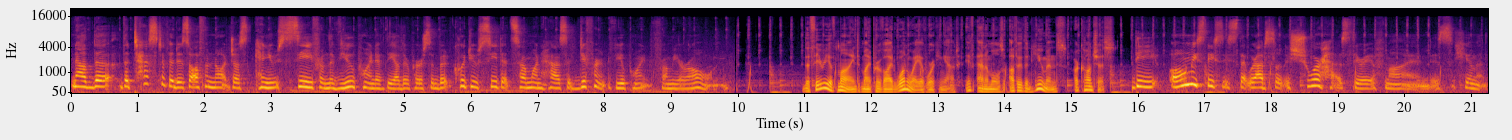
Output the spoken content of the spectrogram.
Now, the, the test of it is often not just can you see from the viewpoint of the other person, but could you see that someone has a different viewpoint from your own? The theory of mind might provide one way of working out if animals other than humans are conscious. The only species that we're absolutely sure has theory of mind is human.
